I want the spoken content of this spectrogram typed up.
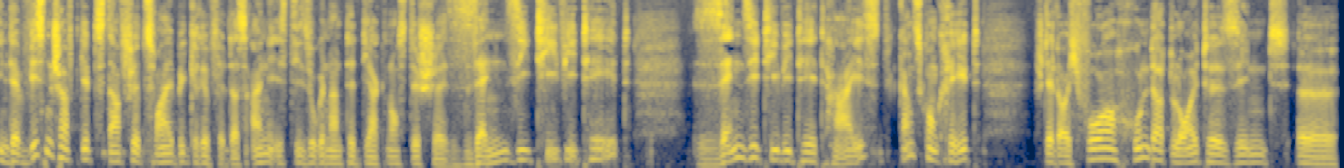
In der Wissenschaft gibt es dafür zwei Begriffe. Das eine ist die sogenannte diagnostische Sensitivität. Sensitivität heißt ganz konkret, stellt euch vor, 100 Leute sind äh,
